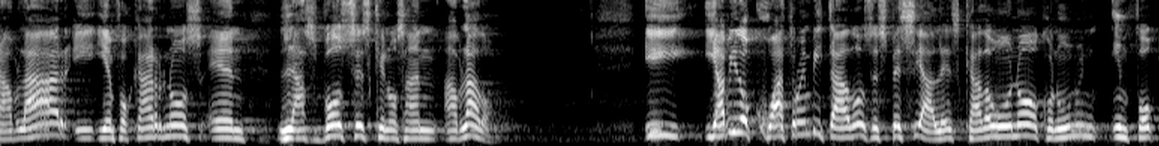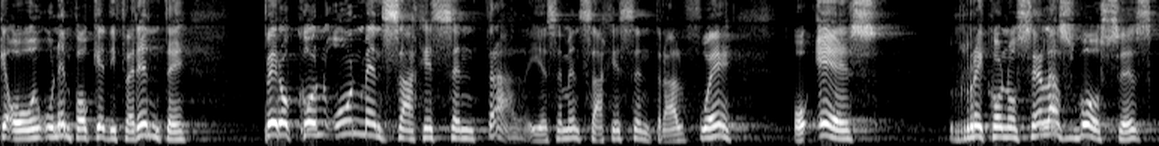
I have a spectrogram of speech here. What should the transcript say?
hablar y, enfocarnos en las voces que nos han hablado. Y, y, ha habido cuatro invitados especiales, cada uno con un enfoque o un enfoque diferente pero con un mensaje central. Y ese mensaje central fue o es reconocer las voces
